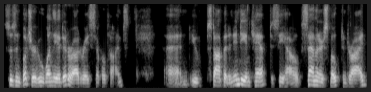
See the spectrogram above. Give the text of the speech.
Susan Butcher, who won the Iditarod race several times. And you stop at an Indian camp to see how salmon are smoked and dried.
